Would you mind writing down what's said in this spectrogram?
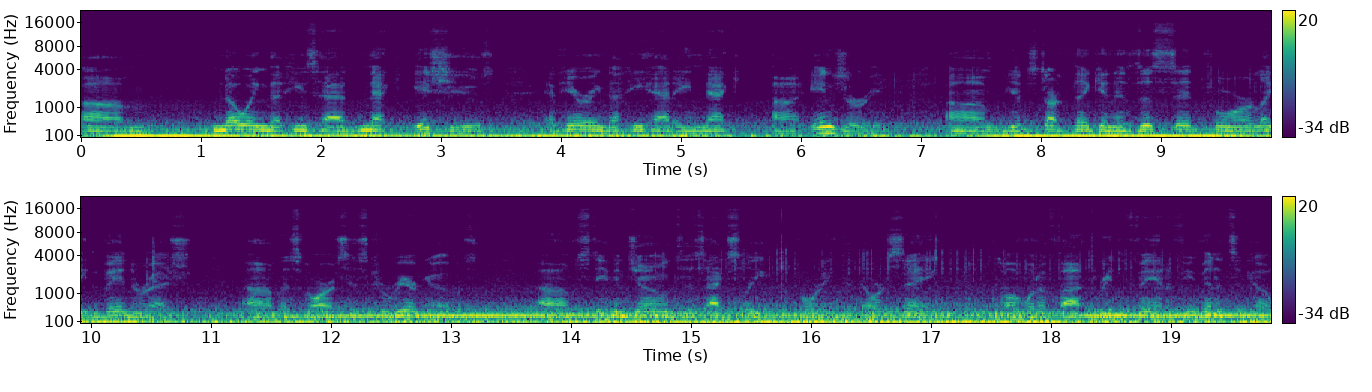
um, knowing that he's had neck issues and hearing that he had a neck uh, injury, um, you'd start thinking, is this it for Layton Vander Esch um, as far as his career goes? Um, Stephen Jones is actually reporting to, or saying on 105.3 The Fan a few minutes ago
